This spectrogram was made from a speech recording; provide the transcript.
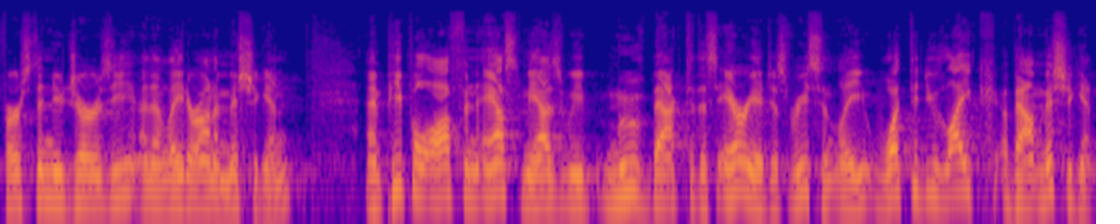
first in New Jersey and then later on in Michigan. And people often ask me as we moved back to this area just recently, what did you like about Michigan?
